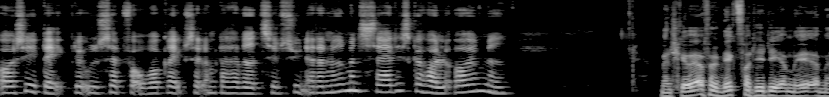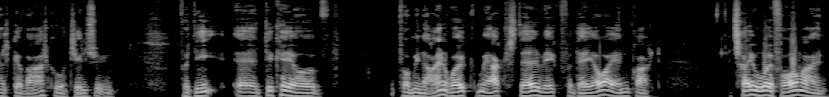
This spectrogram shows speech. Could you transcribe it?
også i dag bliver udsat for overgreb, selvom der har været tilsyn. Er der noget, man særligt skal holde øje med? Man skal i hvert fald væk fra det der med, at man skal vareskue tilsyn. Fordi øh, det kan jeg jo på min egen ryg mærke stadigvæk, for da jeg var anbragt, tre uger i forvejen,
